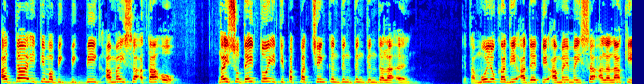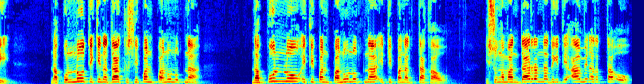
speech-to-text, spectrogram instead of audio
Adda iti mabigbigbig amay sa atao. Nga iso daytoy iti patpatsing ken dengdeng gendalaeng. Kitamuyo kadi adeti amay maysa a lalaki. Napunno ti kinadakes si panpanunot na napunno iti panpanunot na iti panagtakaw. Isu nga mandaran na digiti amin at tao.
